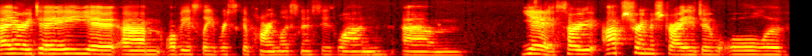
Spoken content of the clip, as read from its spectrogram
AOD, yeah. Um, obviously, risk of homelessness is one. Um, yeah, so Upstream Australia do all of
